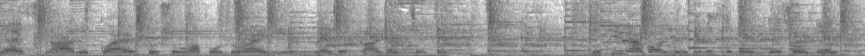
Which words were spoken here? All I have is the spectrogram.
Guests are required to show a photo ID and credit card at check-in. If you have already visited this hotel,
